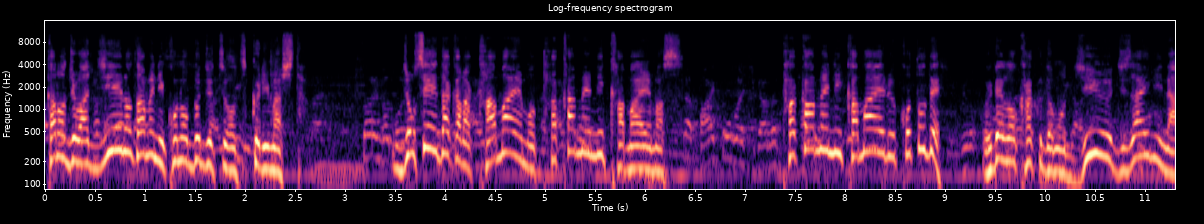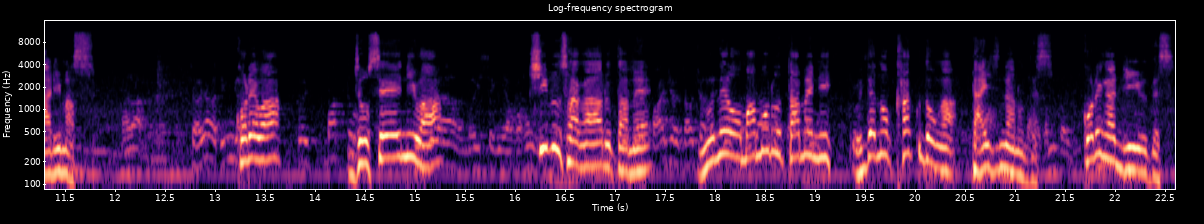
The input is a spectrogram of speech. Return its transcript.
彼女は自衛のためにこの武術を作りました。女性だから構えも高めに構えます。高めに構えることで腕の角度も自由自在になります。これは女性には乳房があるため胸を守るために腕の角度が大事なのです。これが理由です。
